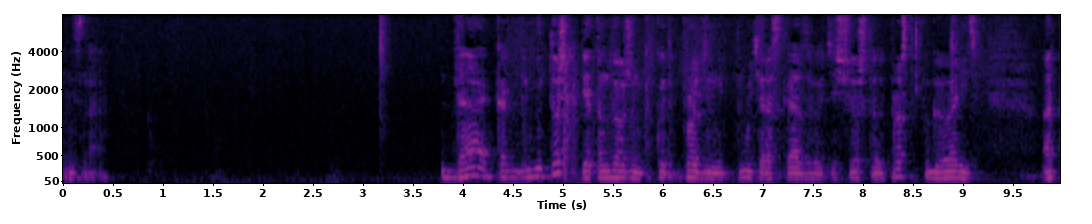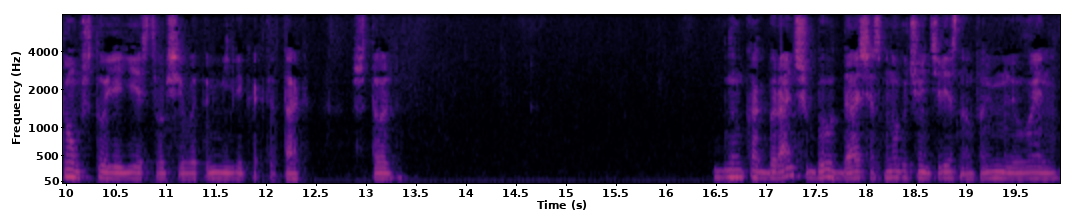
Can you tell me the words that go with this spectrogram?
не знаю. Да, как бы не то, что я там должен какой-то пройденный путь рассказывать, еще что-то, просто поговорить о том, что я есть вообще в этом мире, как-то так, что ли. Ну, как бы раньше было, да, сейчас много чего интересного, помимо Лил Уэйна.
